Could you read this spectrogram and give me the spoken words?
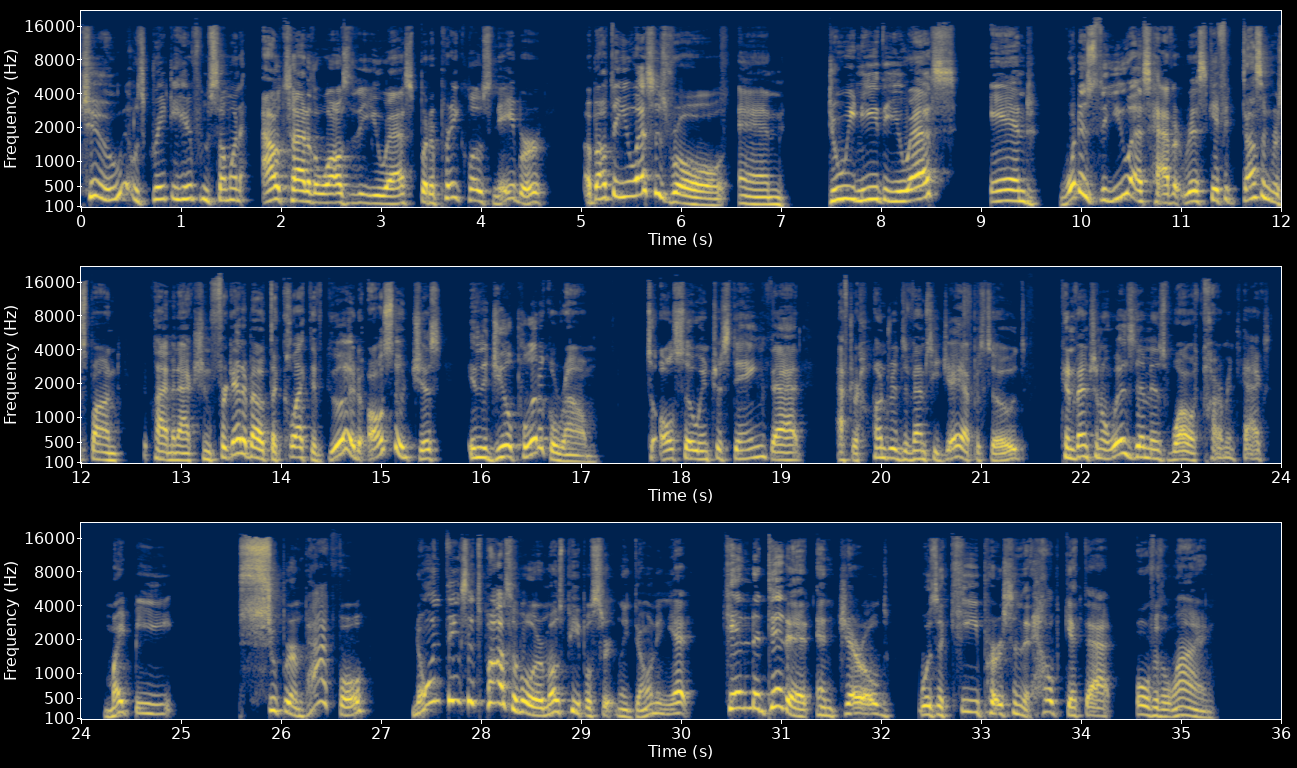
Two, it was great to hear from someone outside of the walls of the US, but a pretty close neighbor about the US's role. And do we need the US? And what does the US have at risk if it doesn't respond to climate action? Forget about the collective good, also just in the geopolitical realm. It's also interesting that after hundreds of MCJ episodes, conventional wisdom is while a carbon tax might be super impactful, no one thinks it's possible, or most people certainly don't. And yet, Canada did it. And Gerald was a key person that helped get that over the line.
